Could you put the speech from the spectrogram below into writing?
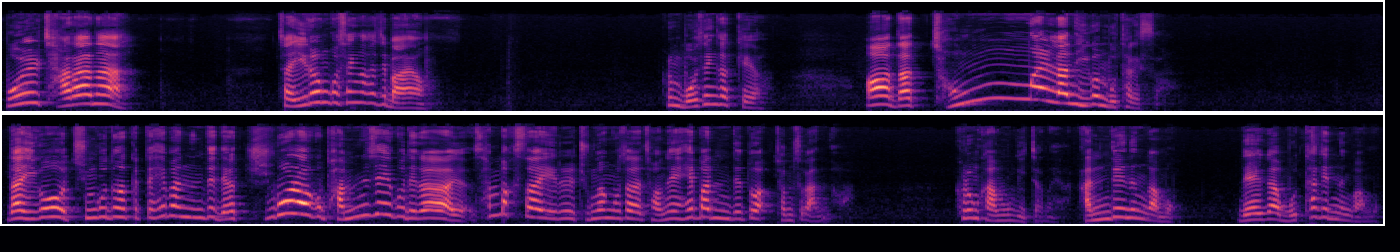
뭘 잘하나 자 이런 거 생각하지 마요. 그럼 뭐 생각해요? 아 나 정말 나는 이건 못하겠어. 나 이거 중고등학교 때 해봤는데 내가 죽어라고 밤새고 내가 3박 4일을 중간고사 전에 해봤는데도 점수가 안 나와. 그런 과목이 있잖아요. 안 되는 과목. 내가 못하겠는 과목.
